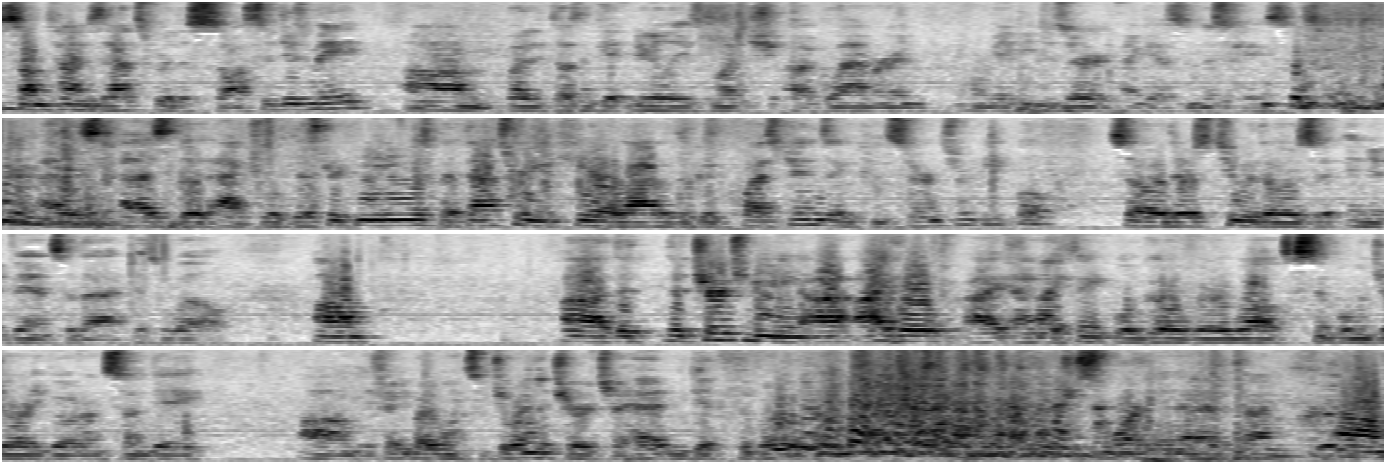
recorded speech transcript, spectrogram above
Sometimes that's where the sausage is made, um, but it doesn't get nearly as much uh, glamour and, or maybe dessert, I guess, in this case, as, as the actual district meeting is. But that's where you hear a lot of the good questions and concerns from people. So there's two of those in advance of that as well. Um, uh, The the church meeting, I I hope, I- and I think will go very well. It's a simple majority vote on Sunday. Um, If anybody wants to join the church ahead and get the vote, sworn in ahead of time. Um,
